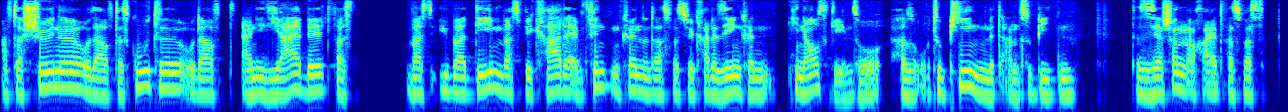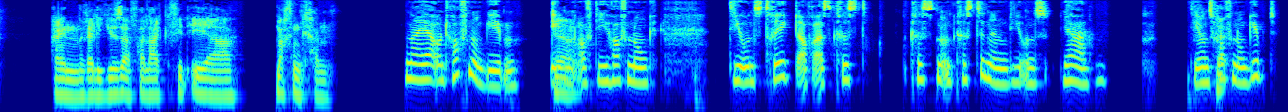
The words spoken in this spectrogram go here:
auf das Schöne oder auf das Gute oder auf ein Idealbild, was was über dem, was wir gerade empfinden können und das, was wir gerade sehen können, hinausgehen, so, also Utopien mit anzubieten. Das ist ja schon auch etwas, was ein religiöser Verlag viel eher machen kann. Naja, und Hoffnung geben. Eben ja. auf die Hoffnung, die uns trägt, auch als Christ, Christen und Christinnen, die uns, ja, die uns Hoffnung ja. gibt.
